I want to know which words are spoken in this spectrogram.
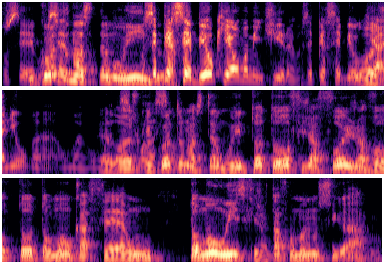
você, enquanto você, nós estamos indo. Você percebeu que é uma mentira. Você percebeu lógico, que é ali uma. uma, uma é lógico. Simulação. Enquanto nós estamos indo, Toto Wolff já foi, já voltou, tomou um café, um, tomou um uísque, já está fumando um cigarro.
